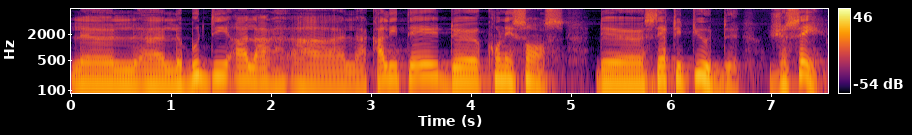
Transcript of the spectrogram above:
Le, le, bouddhi a la qualité de connaissance, de certitude. Je sais.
